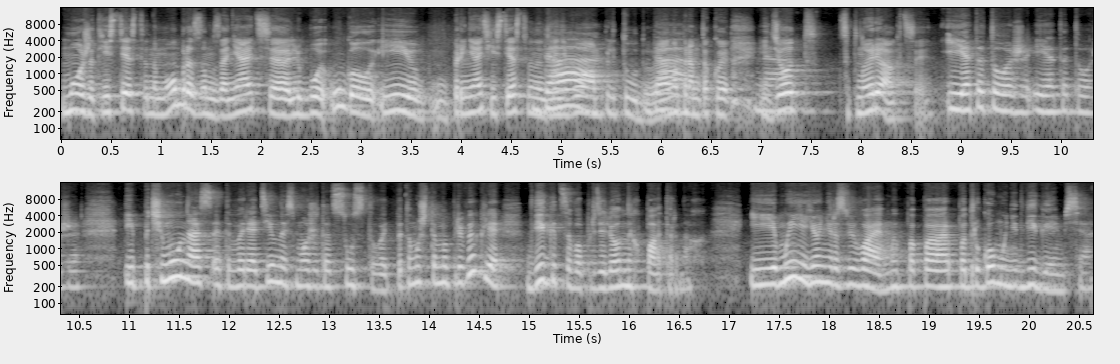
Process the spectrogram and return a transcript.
может естественным образом занять э, любой угол и принять естественную да, для него амплитуду. Да, и оно прям такое да. идет цепной реакции. И это тоже, и это тоже. И почему у нас эта вариативность может отсутствовать? Потому что мы привыкли двигаться в определенных паттернах. И мы ее не развиваем, мы по-другому -по -по не двигаемся.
